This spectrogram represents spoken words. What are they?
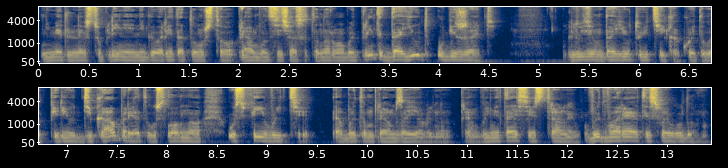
немедленное вступление не говорит о том, что прямо вот сейчас эта норма будет принята, дают убежать людям дают уйти. Какой-то вот период декабря, это условно «успей выйти». Об этом прям заявлено. Прям выметайся из страны. Выдворяют из своего дома.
